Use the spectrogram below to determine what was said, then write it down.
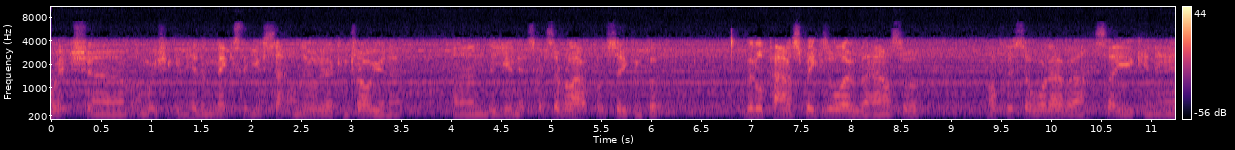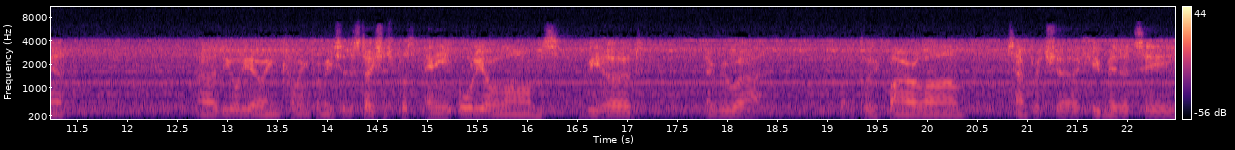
which um, on which you can hear the mix that you've set on the audio control unit. And the unit's got several outputs, so you can put little powered speakers all over the house or office or whatever, so you can hear uh, the audio incoming from each of the stations, plus any audio alarms will be heard everywhere, including fire alarm, temperature, humidity,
